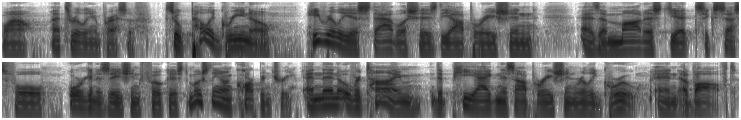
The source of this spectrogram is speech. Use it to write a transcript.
wow. That's really impressive. So Pellegrino, he really establishes the operation as a modest yet successful organization focused mostly on carpentry. And then over time, the P. Agnes operation really grew and evolved.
